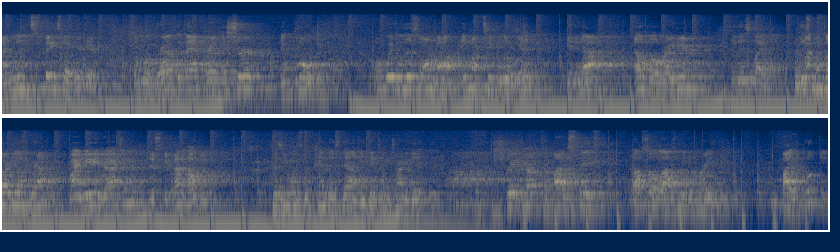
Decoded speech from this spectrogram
I need space over here. So I'm gonna grab the back, grab the shirt, and pull. I'll wiggle this arm out. It might take a little bit. Get it out. Elbow right here to this leg. This my, one's already on the ground. My immediate reaction is to kind of help him. Because he wants to pin this down. He thinks I'm trying to get it loose. Straighten up to buy space. It also allows me to breathe. By hooking,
